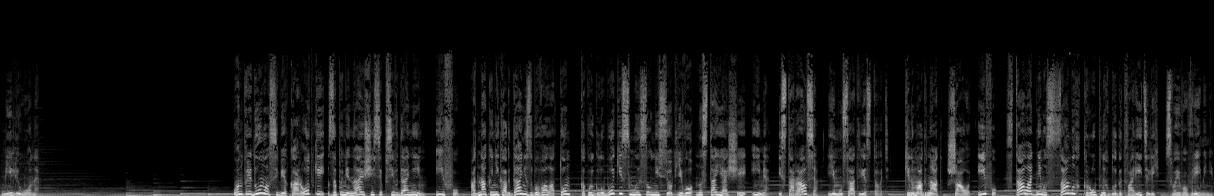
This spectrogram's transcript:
миллионы. Он придумал себе короткий, запоминающийся псевдоним – Ифу, однако никогда не забывал о том, какой глубокий смысл несет его настоящее имя и старался ему соответствовать. Киномагнат Шао Ифу стал одним из самых крупных благотворителей своего времени.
